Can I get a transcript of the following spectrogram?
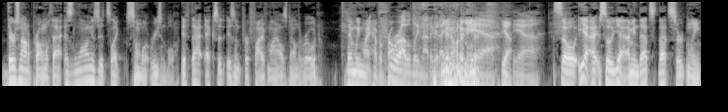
there's not a problem with that as long as it's like somewhat reasonable. If that exit isn't for five miles down the road, then we might have a problem. Probably not a good idea. You know what I mean? Yeah, Yeah. yeah. So yeah, so yeah, I mean that's that's certainly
